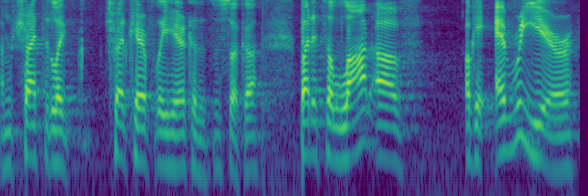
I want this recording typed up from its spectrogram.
I'm trying to like tread carefully here because it's a sukkah, but it's a lot of okay. Every year,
